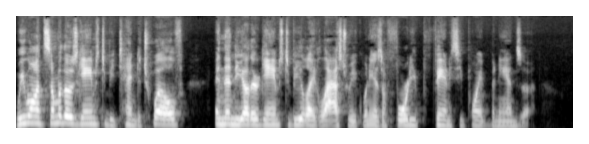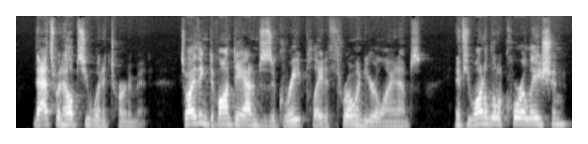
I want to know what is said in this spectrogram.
We want some of those games to be 10 to 12, and then the other games to be like last week when he has a 40 fantasy point bonanza. That's what helps you win a tournament. So I think Davante Adams is a great play to throw into your lineups. And if you want a little correlation,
